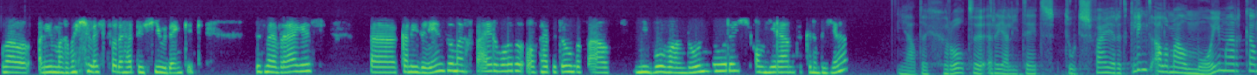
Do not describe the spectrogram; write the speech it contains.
wel alleen maar weggelegd voor de happy few, denk ik. Dus mijn vraag is, uh, kan iedereen zomaar fire worden of heb je toch een bepaald niveau van loon nodig om hieraan te kunnen beginnen? Ja, de grote realiteitstoets FIRE. Het klinkt allemaal mooi, maar kan,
